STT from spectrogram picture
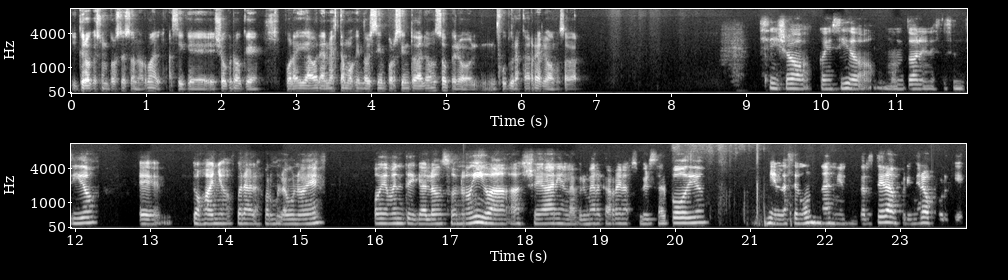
y creo que es un proceso normal. Así que yo creo que por ahí ahora no estamos viendo el 100% de Alonso, pero en futuras carreras lo vamos a ver. Sí, yo coincido un montón en este sentido. Eh, dos años fuera de la Fórmula 1E. Obviamente que Alonso no iba a llegar y en la primera carrera subirse al podio, ni en la segunda ni en la tercera, primero porque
